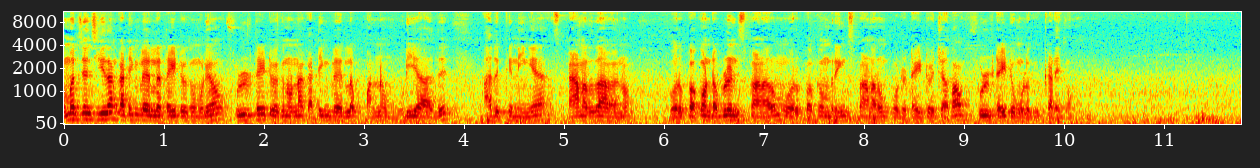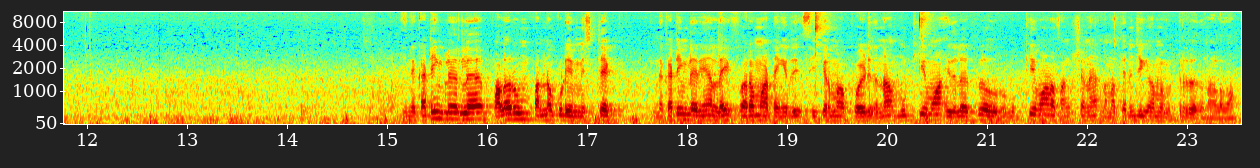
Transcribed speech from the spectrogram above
எமர்ஜென்சி தான் கட்டிங் பிளேயரில் டைட் வைக்க முடியும். ஃபுல் டைட் வைக்கணும்னா கட்டிங் பிளேயரில் பண்ண முடியாது. அதுக்கு நீங்கள் ஸ்பேனர் தான் வேணும். ஒரு பக்கம் டபுள் இன் ஸ்பேனரும் ஒரு பக்கம் ரிங் ஸ்பேனரும் போட்டு டைட் வச்சா தான் ஃபுல் டைட் உங்களுக்கு கிடைக்கும். இந்த கட்டிங் பிளேயரில் பலரும் பண்ணக்கூடிய மிஸ்டேக் இந்த கட்டிங் பிளேயர் ஏன் லைஃப் வர மாட்டேங்குது சீக்கிரமாக போயிடுதுன்னா முக்கியமாக இதில் இருக்கிற ஒரு முக்கியமான ஃபங்க்ஷனை நம்ம தெரிஞ்சுக்காமல் விட்டுறதுனால தான்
